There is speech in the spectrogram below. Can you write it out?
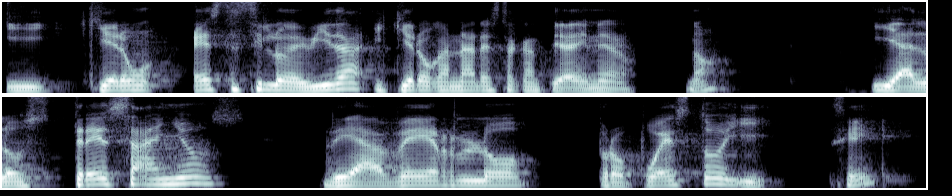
y quiero este estilo de vida y quiero ganar esta cantidad de dinero, ¿no? Y a los tres años de haberlo propuesto y sí,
